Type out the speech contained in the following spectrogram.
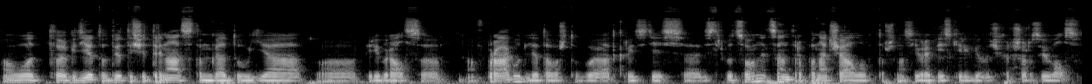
Вот где-то в 2013 году я э, перебрался в Прагу для того, чтобы открыть здесь э, дистрибуционный центр поначалу, потому что у нас европейский регион очень хорошо развивался.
